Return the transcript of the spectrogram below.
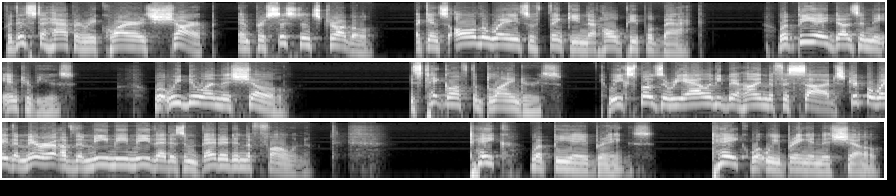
For this to happen requires sharp and persistent struggle against all the ways of thinking that hold people back. What BA does in the interviews, what we do on this show, is take off the blinders. We expose the reality behind the facade, strip away the mirror of the me, me, me that is embedded in the phone. Take what BA brings, take what we bring in this show,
